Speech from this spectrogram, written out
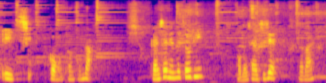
一起共同成长。感谢您的收听，我们下期见，拜拜。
